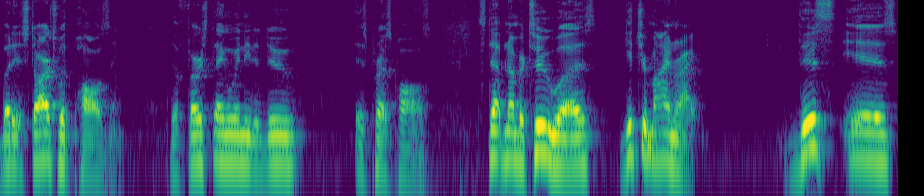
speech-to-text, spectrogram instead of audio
But it starts with pausing. The first thing we need to do is press pause. Step number two was get your mind right. This is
